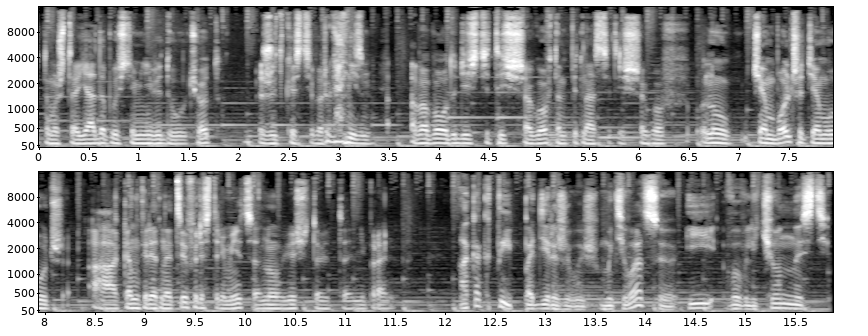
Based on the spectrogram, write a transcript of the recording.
Потому что я, допустим, не веду учет жидкости в организме. А по поводу 10 тысяч шагов, там 15 тысяч шагов, ну, чем больше, тем лучше. А конкретной цифре стремиться, ну, я считаю, это неправильно. А как ты поддерживаешь мотивацию и вовлеченность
